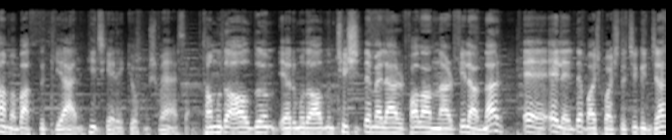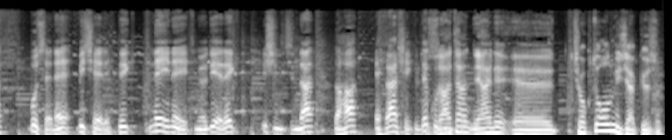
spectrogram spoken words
Ama baktık ki yani hiç gerek yokmuş meğersem. Tamı da aldım, yarımı da aldım. Çeşitlemeler falanlar filanlar. E, el elde baş başta çıkınca bu sene bir çeyreklik neyine yetmiyor diyerek işin içinden daha ehven şekilde kurtulmuş Zaten yani e, çok da olmayacak gözüm.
